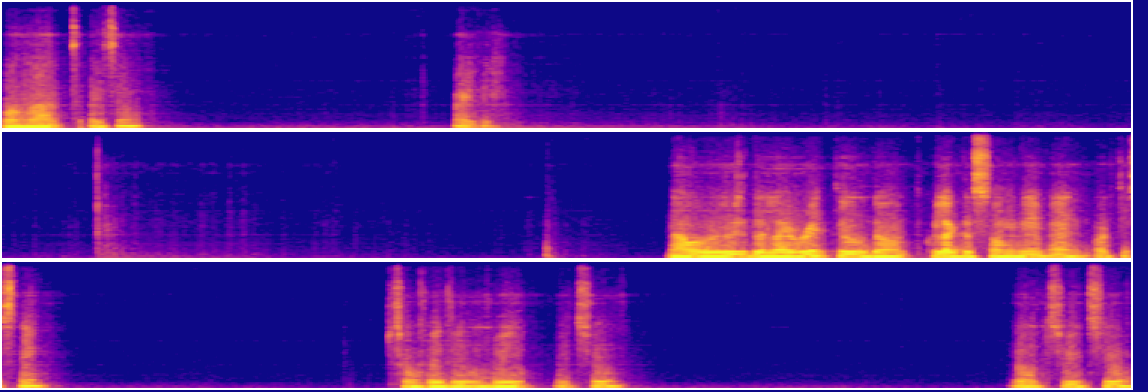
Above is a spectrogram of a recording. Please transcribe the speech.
Format item ID. Now we'll use the library to collect the song name and artist name. So video will be YouTube dot YouTube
